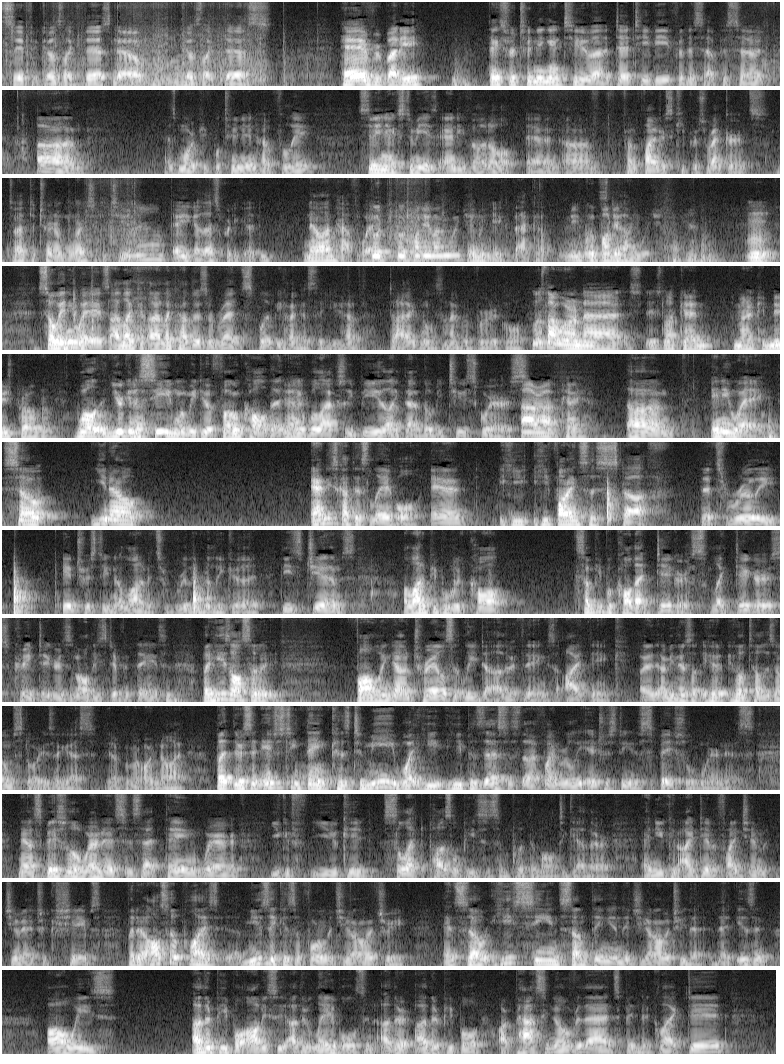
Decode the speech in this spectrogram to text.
Let's see if it goes like this. No, it goes like this. Hey, everybody. Thanks for tuning into uh, Dead TV for this episode. Um, as more people tune in, hopefully. Sitting next to me is Andy Votel and um, from Finders Keepers Records. Do I have to turn it more to get you? No. There you go. That's pretty good. No, I'm halfway. Good, good body language. Maybe we need backup. We need good body step. language. Yeah. Mm. So, anyways, I like I like how there's a red split behind us that you have diagonals and I have a vertical. Looks like we're on. a, it's, it's like an American news program. Well, you're going to Yeah. see when we do a phone call that Yeah. it will actually be like that. There'll be two squares. All right. Okay. Um, anyway, so you know, Andy's got this label, and he he finds this stuff that's really interesting. A lot of it's really really good. These gems, a lot of people would call. Some people call that diggers, like diggers, crate diggers, and all these different things. But he's also following down trails that lead to other things. I think. I, I mean, there's he'll, tell his own stories, I guess, or, not. But there's an interesting thing because to me, what he he possesses that I find really interesting is spatial awareness. Now, spatial awareness is that thing where you could you could select puzzle pieces and put them all together, and you can identify geom- geometric shapes. But it also applies. Music is a form of geometry, and so he's seen something in the geometry that that isn't always other people obviously other labels and other other people are passing over that. It's been neglected.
